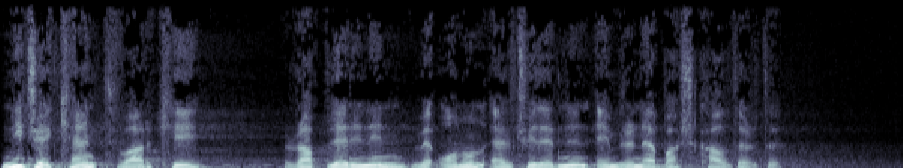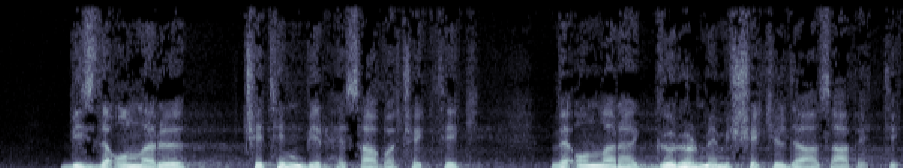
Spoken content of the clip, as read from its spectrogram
Nice kent var ki Rablerinin ve onun elçilerinin emrine baş kaldırdı. Biz de onları çetin bir hesaba çektik ve onlara görülmemiş şekilde azap ettik.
